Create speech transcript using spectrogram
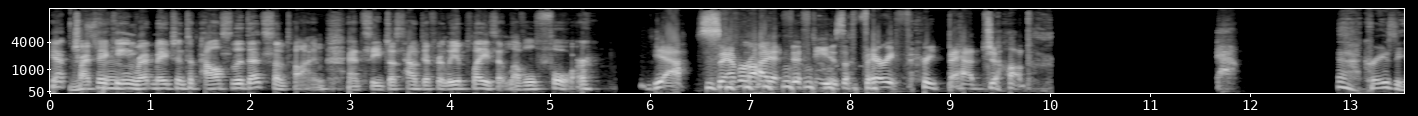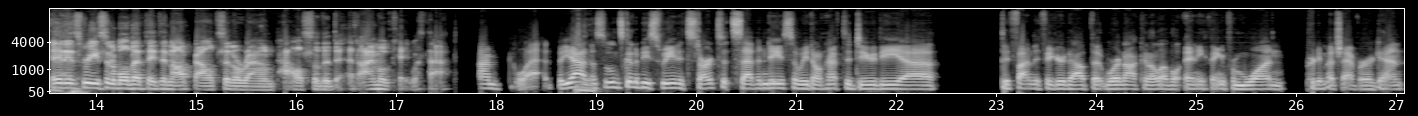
Yeah, try That's fair. taking Red Mage into Palace of the Dead sometime and see just how differently it plays at level 4. Yeah, samurai at 50 is a very, very bad job. Yeah. Yeah, crazy. It is reasonable that they did not bounce it around Palace of the Dead. I'm okay with that. I'm glad. But yeah, Yeah. this one's going to be sweet. It starts at 70, so we don't have to do the. uh They finally figured out that we're not going to level anything from one pretty much ever again.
